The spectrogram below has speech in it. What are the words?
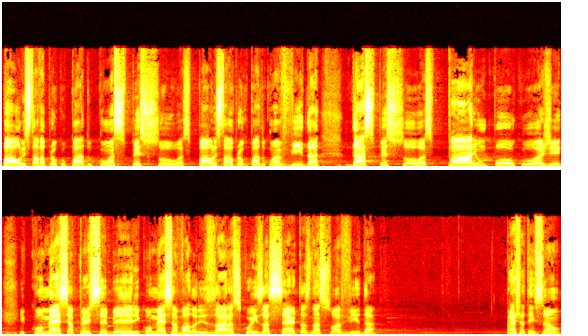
Paulo estava preocupado com as pessoas, Paulo estava preocupado com a vida das pessoas. Pare um pouco hoje e comece a perceber e comece a valorizar as coisas certas na sua vida. Preste atenção.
